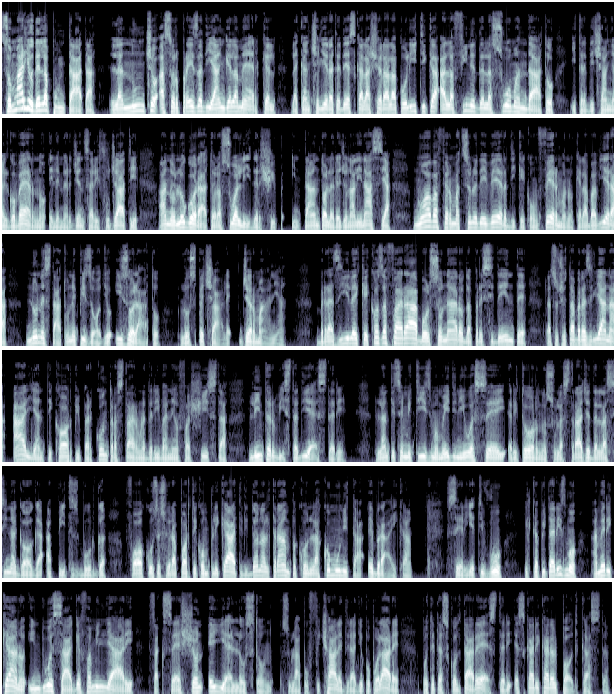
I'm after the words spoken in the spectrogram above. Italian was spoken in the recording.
Sommario della puntata. L'annuncio a sorpresa di Angela Merkel. La cancelliera tedesca lascerà la politica alla fine del suo mandato. I 13 anni al governo e l'emergenza rifugiati hanno logorato la sua leadership. Intanto alle regionali in Assia, nuova affermazione dei Verdi che confermano che la Baviera non è stato un episodio isolato. Lo speciale Germania. Brasile, che cosa farà Bolsonaro da presidente? La società brasiliana ha gli anticorpi per contrastare una deriva neofascista? L'intervista di Esteri. L'antisemitismo made in USA, ritorno sulla strage della sinagoga a Pittsburgh, focus sui rapporti complicati di Donald Trump con la comunità ebraica. Serie TV, il capitalismo americano in due saghe familiari, Succession e Yellowstone. Sull'app ufficiale di Radio Popolare potete ascoltare Esteri e scaricare il podcast.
